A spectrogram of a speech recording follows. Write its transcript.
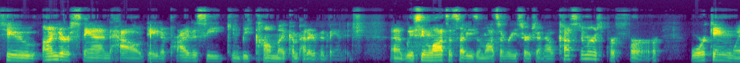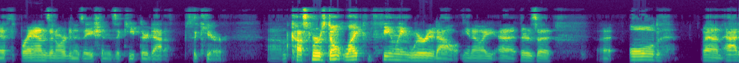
to understand how data privacy can become a competitive advantage. Uh, we've seen lots of studies and lots of research on how customers prefer working with brands and organizations that keep their data secure. Um, customers don't like feeling weirded out. You know, I, uh, there's a, a old um, ad,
